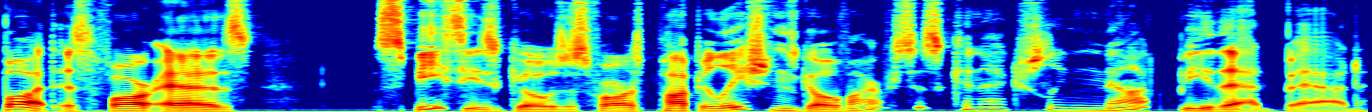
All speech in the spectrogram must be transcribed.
But as far as species goes, as far as populations go, viruses can actually not be that bad.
